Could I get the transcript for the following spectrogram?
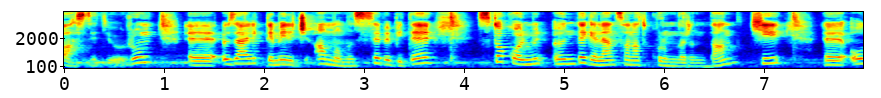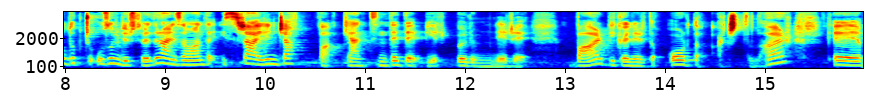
bahsediyorum. Ee, özellikle Meriç'i anmamın sebebi de Stockholm'un önde gelen sanat kurumlarından ki e, oldukça uzun bir süredir aynı zamanda İsrail'in Jaffa kentinde de bir bölümleri var. Bir galeride orada açtılar. E,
